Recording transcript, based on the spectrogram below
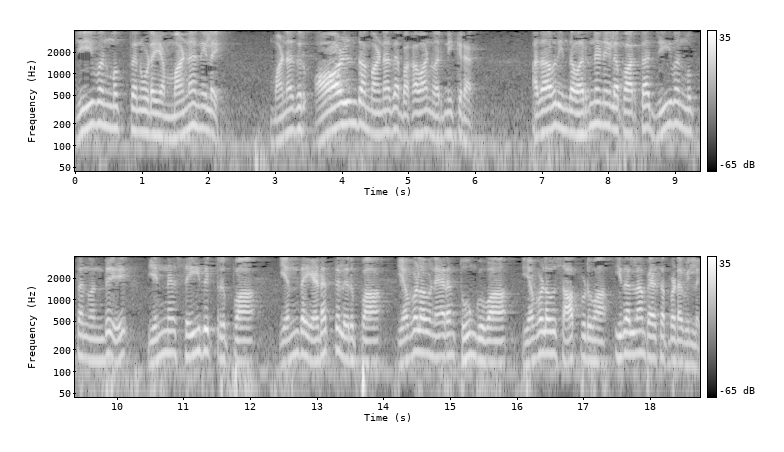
ஜீவன் முக்தனுடைய மனநிலை மனதில் ஆழ்ந்த மனதை பகவான் வர்ணிக்கிறார். அதாவது இந்த வர்ணனையில பார்த்தா ஜீவன் முக்தன் வந்து என்ன செய்துட்டு இருப்பான் எந்த இடத்தில் இருப்பான் எவ்வளவு நேரம் தூங்குவான் எவ்வளவு சாப்பிடுவான் இதெல்லாம் பேசப்படவில்லை.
